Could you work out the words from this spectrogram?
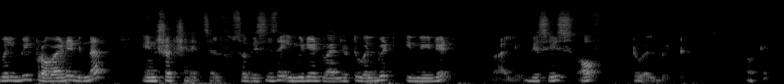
will be provided in the instruction itself. So this is the immediate value 12 bit immediate value. This is of 12 bit. Okay.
